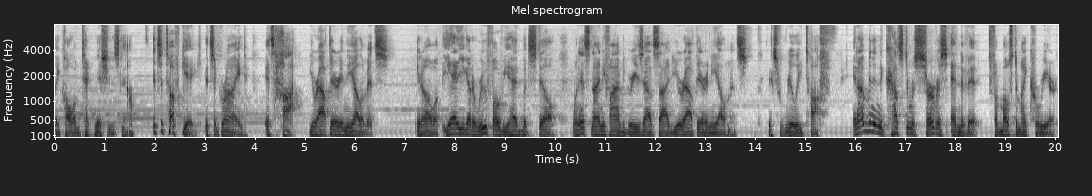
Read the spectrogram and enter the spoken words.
They call them technicians now. It's a tough gig, it's a grind, it's hot. You're out there in the elements. You know, yeah, you got a roof over your head, but still, when it's 95 degrees outside, you're out there in the elements. It's really tough. And I've been in the customer service end of it for most of my career.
